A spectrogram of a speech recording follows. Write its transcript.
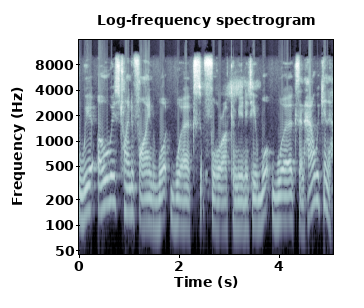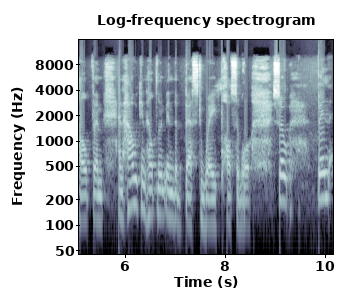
we're always trying to find what works for our community, what works, and how we can help them, and how we can help them in the best way possible. So, Ben,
